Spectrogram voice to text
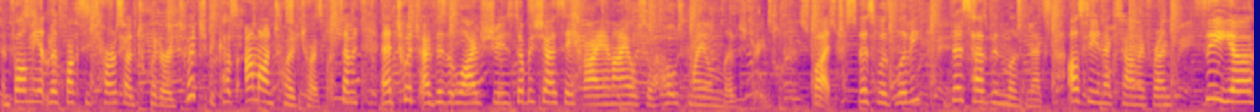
And follow me at LivFoxyTardis on Twitter and Twitch because I'm on Twitter twice by 7. And at Twitch, I visit live streams, shy to say hi, and I also host my own live streams. But this was Livy, this has been Livdaneix. I'll see you next time, my friends. See ya!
